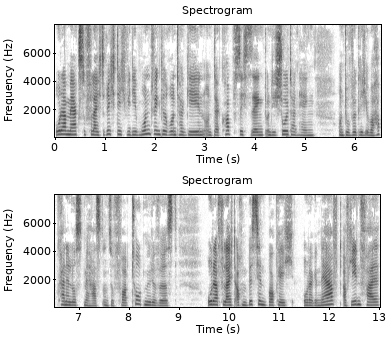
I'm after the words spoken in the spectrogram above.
Oder merkst du vielleicht richtig, wie die Mundwinkel runtergehen und der Kopf sich senkt und die Schultern hängen und du wirklich überhaupt keine Lust mehr hast und sofort todmüde wirst oder vielleicht auch ein bisschen bockig oder genervt. Auf jeden Fall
